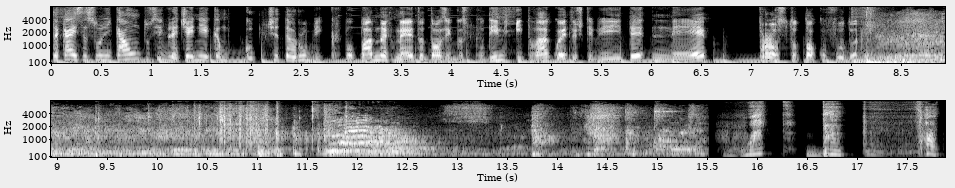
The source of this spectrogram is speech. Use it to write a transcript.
така и с уникалното си влечение към купчета Рубик. Попаднах на ето този господин и това, което ще видите, не е просто токов удар. What the fuck?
